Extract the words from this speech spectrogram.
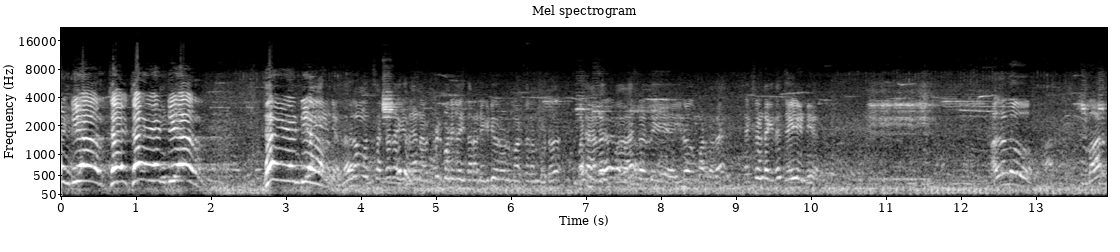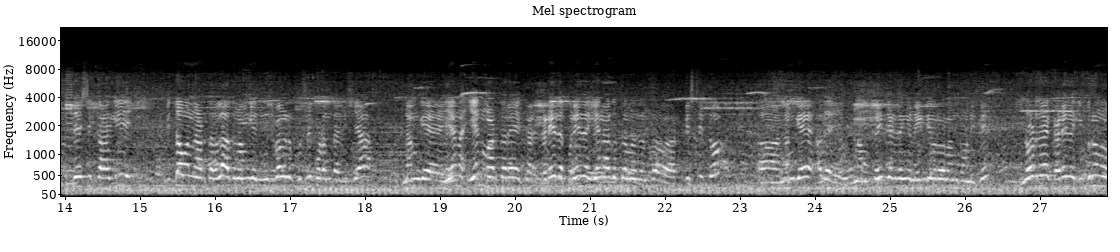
ಇಂಡಿಯಾ ಜೈ ಜೈ ಇಂಡಿಯಾ ಜೈ ಎನ್ಡಿಆರ್ ಫಿಲಮ್ ಒಂದು ಸಕ್ಕತ್ತಾಗಿದೆ ನಾವು ಎಕ್ಸ್ಪೆಕ್ಟ್ ಮಾಡಿಲ್ಲ ಈ ಥರ ನೆಗೆಟಿವ್ ರೋಲ್ ಮಾಡ್ತಾರೆ ಅಂದ್ಬಿಟ್ಟು ಬಟ್ ಲಾಸ್ಟಲ್ಲಿ ಹೀರೋ ಮಾಡ್ತಾರೆ ಎಕ್ಸಲೆಂಟ್ ಆಗಿದೆ ಜೈ ಇಂಡಿಯಾ ಅದರಲ್ಲೂ ಭಾರತ ದೇಶಕ್ಕಾಗಿ ಯುದ್ಧವನ್ನು ಆಡ್ತಾರಲ್ಲ ಅದು ನಮಗೆ ನಿಜವಾಗ್ಲೂ ಖುಷಿ ಕೊಡೋಂಥ ವಿಷಯ ನಮಗೆ ಏನು ಏನು ಮಾಡ್ತಾರೆ ಕಡೆಯದ ಕೊನೆಯದಾಗ ಏನಾಗುತ್ತೆ ಅನ್ನೋದಂತ ಟ್ವಿಸ್ಟ್ ಇತ್ತು ನಮಗೆ ಅದೇ ನಮ್ಮ ಕೈ ಹೇಳಿದಂಗೆ ನೆಗೆಟಿವ್ ರೋಲ್ ಅಂದ್ಕೊಂಡಿದ್ವಿ ನೋಡಿದ್ರೆ ಕಡೆಯದಾಗ ಇಬ್ಬರೂ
